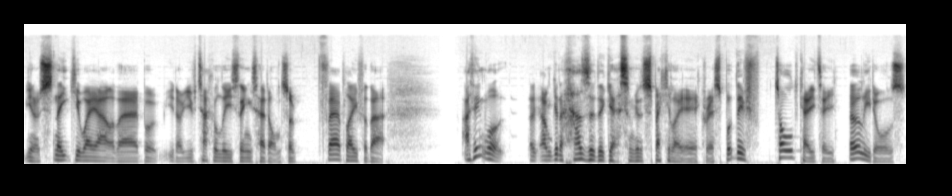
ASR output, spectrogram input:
you know, snake your way out of there, but, you know, you've tackled these things head on. So fair play for that. I think what I'm going to hazard a guess, I'm going to speculate here, Chris, but they've told Katie early doors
